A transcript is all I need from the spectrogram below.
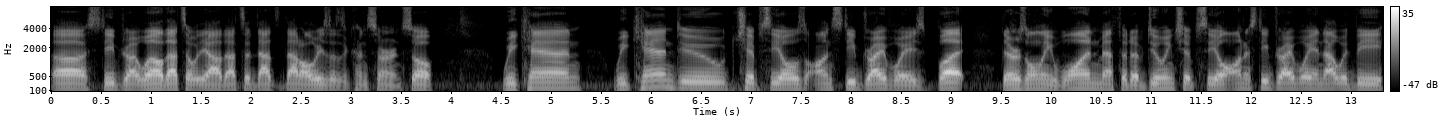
Uh, steep drive. Well, that's a yeah. That's a that's that always is a concern. So we can we can do chip seals on steep driveways, but there's only one method of doing chip seal on a steep driveway, and that would be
